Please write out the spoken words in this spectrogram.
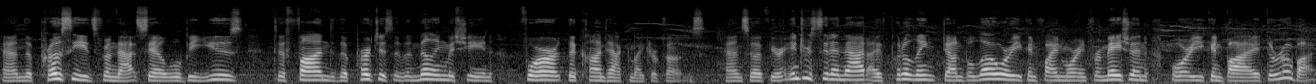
And the proceeds from that sale will be used to fund the purchase of a milling machine for the contact microphones. And so if you're interested in that, I've put a link down below where you can find more information or you can buy the robot.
